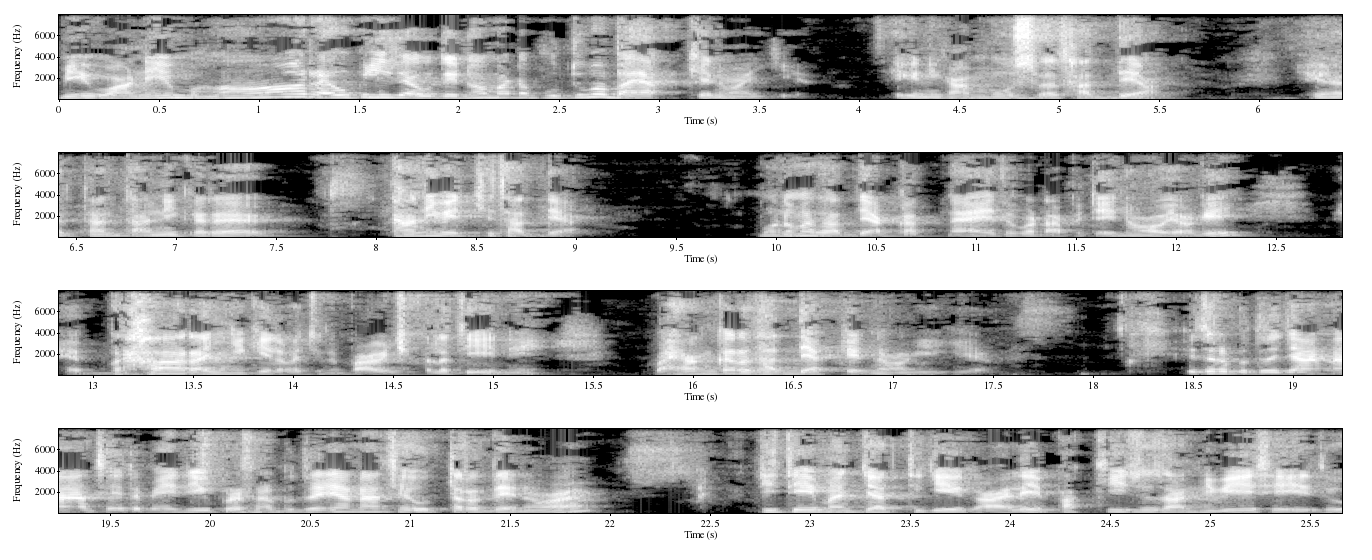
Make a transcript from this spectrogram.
මේ වනයේ මහා රැව්පිලි රැව් දෙනවා මට පුදුම බයක් එනවායි කිය. ඒක නිකන් මූස්ල සද්දයක්. ඒ නැත්තම් තනිකර තනි වෙච්ච සද්දයක්. මොනම සද්දයක්වත් නැහැ. එතකොට අපිට එනවා වගේ බ්‍රහාරඤ්ඤ කියලා වචන පාවිච්චි කරලා තියෙන්නේ භයංකර සද්දයක් එනවා වගේ කියලා. ඒතර බුදුරජාණන්සේට මේ දී ප්‍රශ්න බුදුරජාණන්සේ උත්තර දෙනවා. ජිතේ මජ්ජත්තිකේ කාලේ පක්ඛීසු sannivesesu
